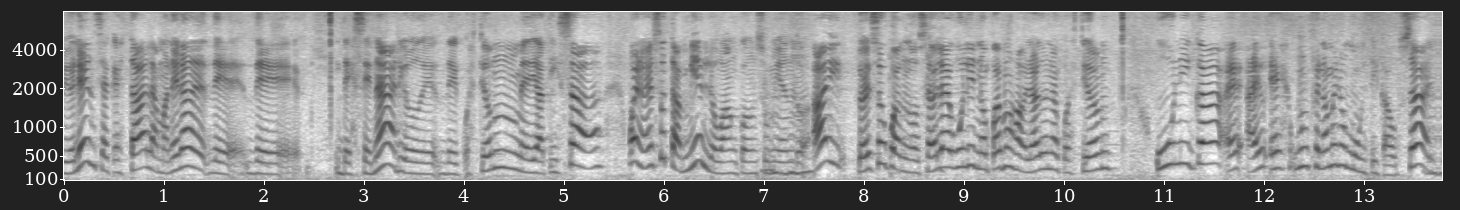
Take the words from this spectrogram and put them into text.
violencia que está, la manera de, escenario, de, cuestión mediatizada, bueno, eso también lo van consumiendo. Hay, por eso cuando se habla de bullying no podemos hablar de una cuestión única, eh, es, un fenómeno multicausal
